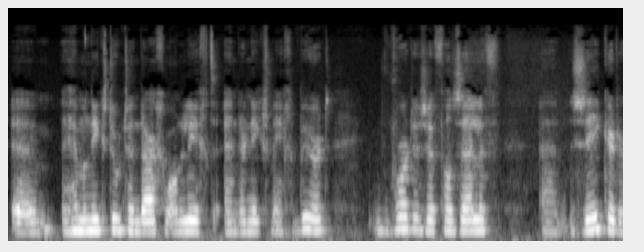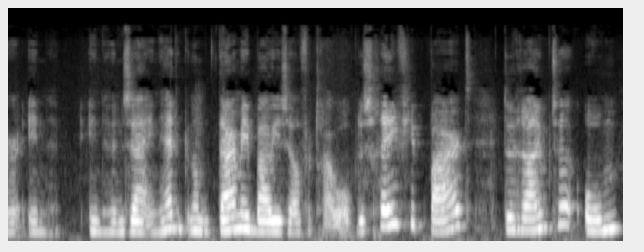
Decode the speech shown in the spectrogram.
um, helemaal niks doet en daar gewoon ligt en er niks mee gebeurt, worden ze vanzelf zekerder in in hun zijn. Hè? Dan, daarmee bouw je zelfvertrouwen op. Dus geef je paard de ruimte om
